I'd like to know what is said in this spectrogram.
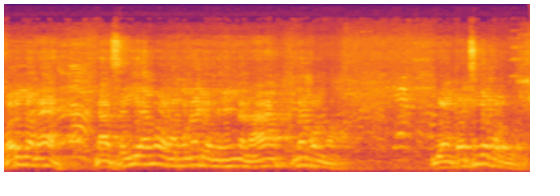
வரும் தானே நான் செய்யாம உங்க முன்னாடி வந்து நின்னா என்ன பண்ணணும்? என் கட்சிக்கே போடக்கூடாது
